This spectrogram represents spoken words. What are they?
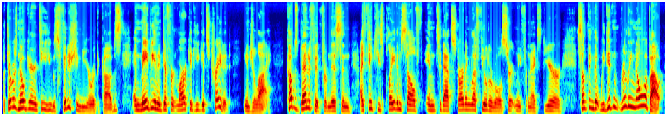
but there was no guarantee he was finishing the year with the Cubs, and maybe in a different market he gets traded in July. Cubs benefit from this, and I think he's played himself into that starting left fielder role, certainly for next year. Something that we didn't really know about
